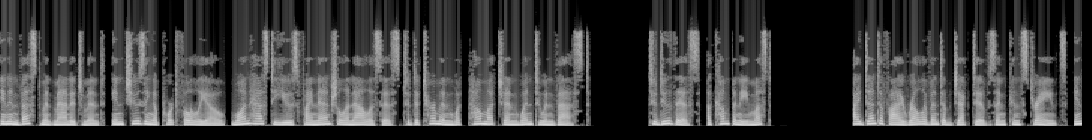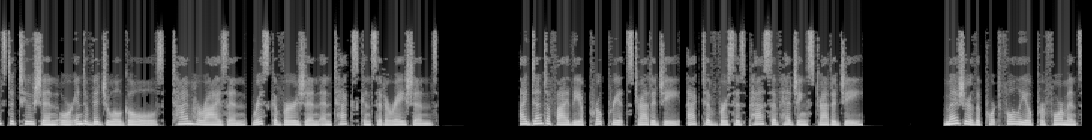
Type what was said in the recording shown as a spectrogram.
In investment management, in choosing a portfolio, one has to use financial analysis to determine what, how much and when to invest. To do this, a company must Identify relevant objectives and constraints, institution or individual goals, time horizon, risk aversion and tax considerations. Identify the appropriate strategy, active versus passive hedging strategy. Measure the portfolio performance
